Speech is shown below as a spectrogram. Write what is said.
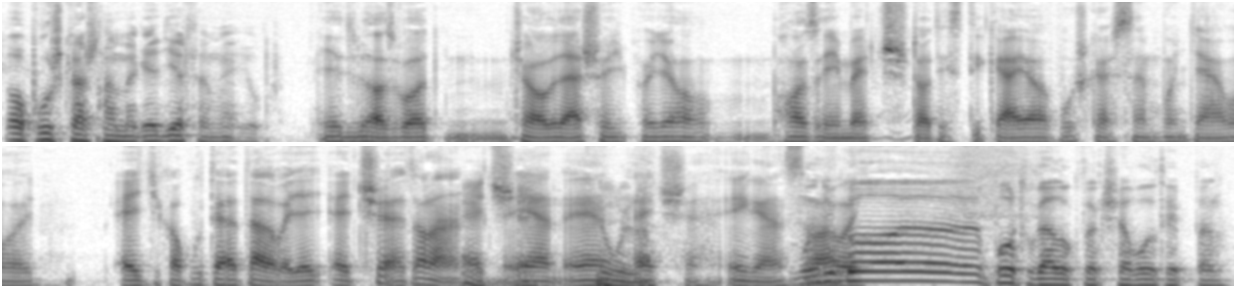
A Puskásnál meg egyértelműen jobb. Egyedül az volt csalódás, hogy, hogy a hazai meccs statisztikája a Puskás szempontjából, hogy egy kaput eltáll, vagy egy, egy se talán? Egy se, ilyen, ilyen, nulla. Egy se, igen. Szóval, Mondjuk hogy... a portugáloknak se volt éppen.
